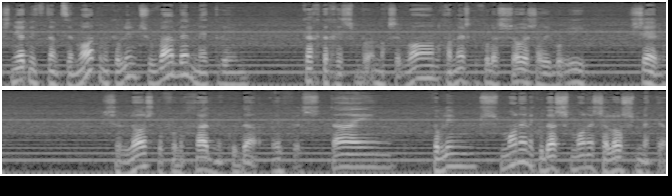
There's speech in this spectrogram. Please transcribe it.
שניות מצטמצמות ומקבלים תשובה במטרים. קח את המחשבון, 5 כפול השורש הריבועי של 3 כפול 1.02, מקבלים 8.83 מטר.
